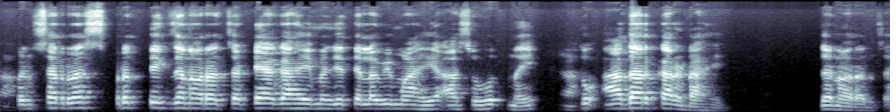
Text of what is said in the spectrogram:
हा. पण सर्रास प्रत्येक जनावरांचा टॅग आहे म्हणजे त्याला विमा आहे असं होत नाही हा. तो आधार कार्ड आहे जनावरांचा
